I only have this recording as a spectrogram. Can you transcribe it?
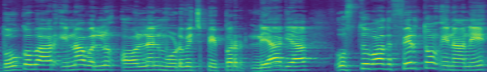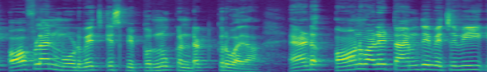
ਦੋ ਕੁ ਵਾਰ ਇਹਨਾਂ ਵੱਲੋਂ ਆਨਲਾਈਨ ਮੋਡ ਵਿੱਚ ਪੇਪਰ ਲਿਆ ਗਿਆ। ਉਸ ਤੋਂ ਬਾਅਦ ਫਿਰ ਤੋਂ ਇਹਨਾਂ ਨੇ ਆਫਲਾਈਨ ਮੋਡ ਵਿੱਚ ਇਸ ਪੇਪਰ ਨੂੰ ਕੰਡਕਟ ਕਰਵਾਇਆ। ਐਂਡ ਆਉਣ ਵਾਲੇ ਟਾਈਮ ਦੇ ਵਿੱਚ ਵੀ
